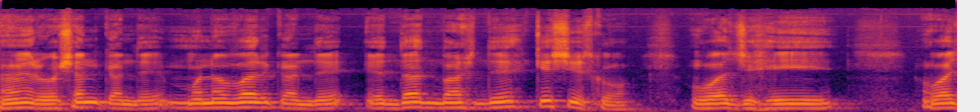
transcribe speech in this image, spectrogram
ہاں روشن کر دے منور کر دے عدت بخش دے کس چیز کو؟ وجہ ہی وج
